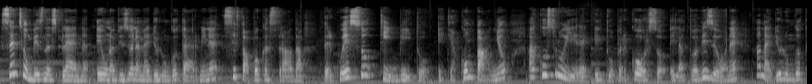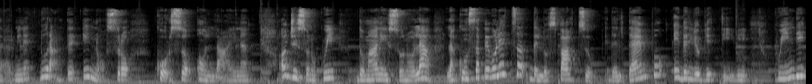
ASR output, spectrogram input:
Senza un business plan e una visione medio-lungo termine si fa poca strada. Per questo ti invito e ti accompagno a costruire il tuo percorso e la tua visione a medio-lungo termine durante il nostro corso online. Oggi sono qui, domani sono là, la consapevolezza dello spazio e del tempo e degli obiettivi. Quindi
